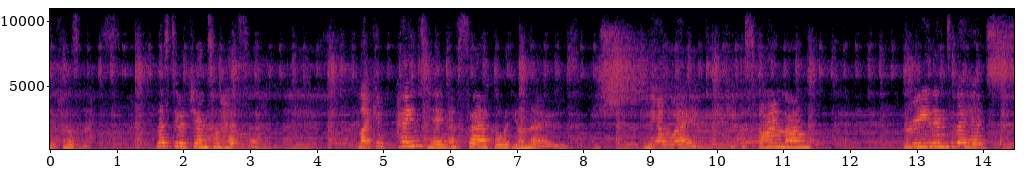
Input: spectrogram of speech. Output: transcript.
It feels nice. Let's do a gentle head surf. Like you're painting a circle with your nose. And the other way. Keep the spine long. Breathe into the hips.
